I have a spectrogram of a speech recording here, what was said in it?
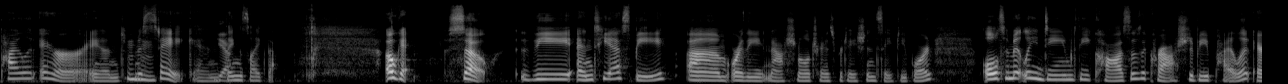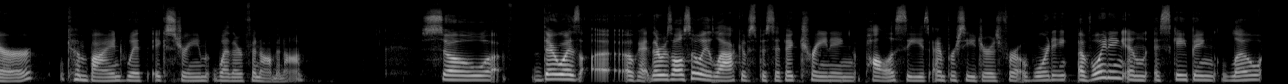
pilot error and mistake and Yeah. things like that. Okay, so the NTSB, um, or the National Transportation Safety Board, ultimately deemed the cause of the crash to be pilot error combined with extreme weather phenomena. So there was uh, okay, there was also a lack of specific training policies and procedures for avoiding avoiding and escaping low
